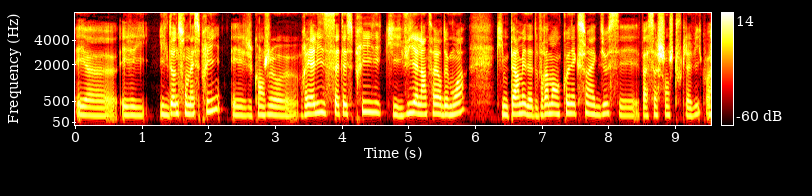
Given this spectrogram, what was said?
et, euh, et il donne son esprit et quand je réalise cet esprit qui vit à l'intérieur de moi, qui me permet d'être vraiment en connexion avec Dieu, c'est, bah, ça change toute la vie, quoi.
